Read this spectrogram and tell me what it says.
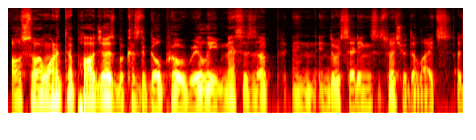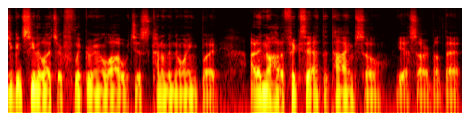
Also, I wanted to apologize because the GoPro really messes up in indoor settings, especially with the lights. As you can see, the lights are flickering a lot, which is kind of annoying, but I didn't know how to fix it at the time, so yeah, sorry about that.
